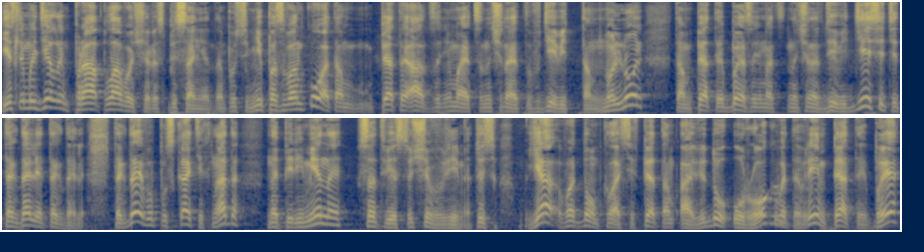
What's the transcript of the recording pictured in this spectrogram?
Если мы делаем про плавающее расписание, допустим, не по звонку, а там 5 А занимается, начинает в 9.00, там 5 Б занимается, начинает в 9.10 и так далее, и так далее. Тогда и выпускать их надо на перемены в соответствующее время. То есть я в одном классе, в пятом А, веду урок, в это время пятый Б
